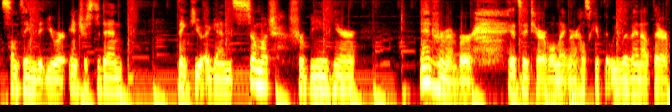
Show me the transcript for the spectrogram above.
something that you are interested in. Thank you again so much for being here. And remember, it's a terrible nightmare hellscape that we live in out there.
